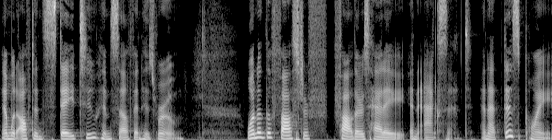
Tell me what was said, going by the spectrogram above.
and would often stay to himself in his room. One of the foster f- fathers had a an accent, and at this point,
